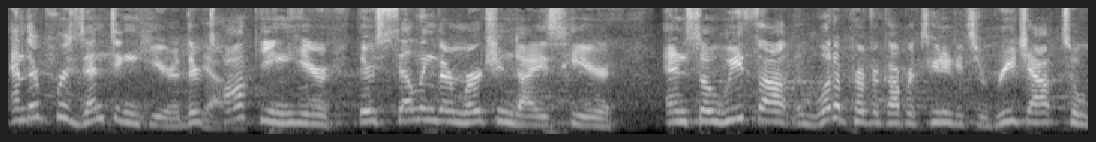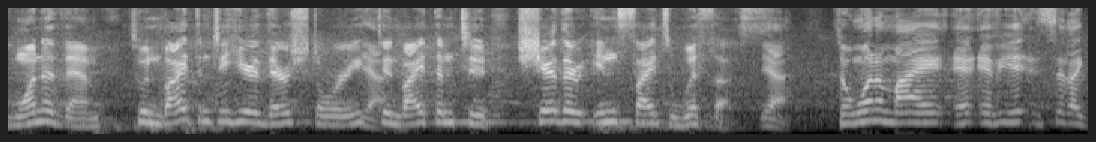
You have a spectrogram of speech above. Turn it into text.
and they're presenting here, they're Yeah. talking here, they're selling their merchandise here. And so we thought, what a perfect opportunity to reach out to one of them, to invite them to hear their story, Yeah. to invite them to share their insights with us. Yeah. So one of my, if you said like,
